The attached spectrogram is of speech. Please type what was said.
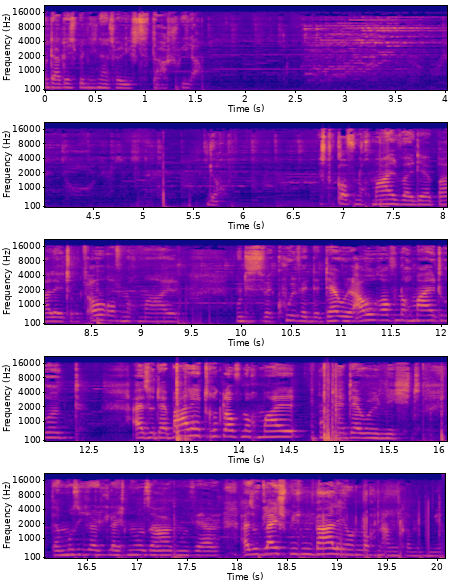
Und dadurch bin ich natürlich Starspieler. Ja. Ich drücke auf nochmal, weil der Barley drückt auch auf nochmal. Und es wäre cool, wenn der Daryl auch auf nochmal drückt. Also der Barley drückt auf nochmal und der Daryl nicht. Dann muss ich euch gleich nur sagen, wer. Also gleich spielt ein Barley und noch ein anderer mit mir.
